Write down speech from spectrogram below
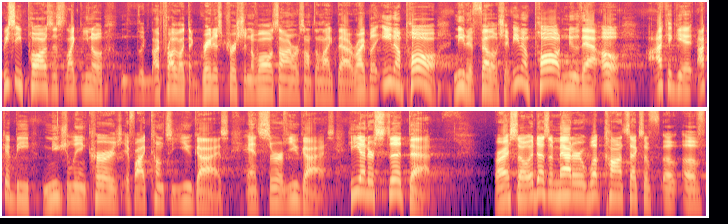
we see Paul as just like, you know, like probably like the greatest Christian of all time or something like that, right? But even Paul needed fellowship. Even Paul knew that, oh, I could get I could be mutually encouraged if I come to you guys and serve you guys. He understood that. Right? So it doesn't matter what context of, of, of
